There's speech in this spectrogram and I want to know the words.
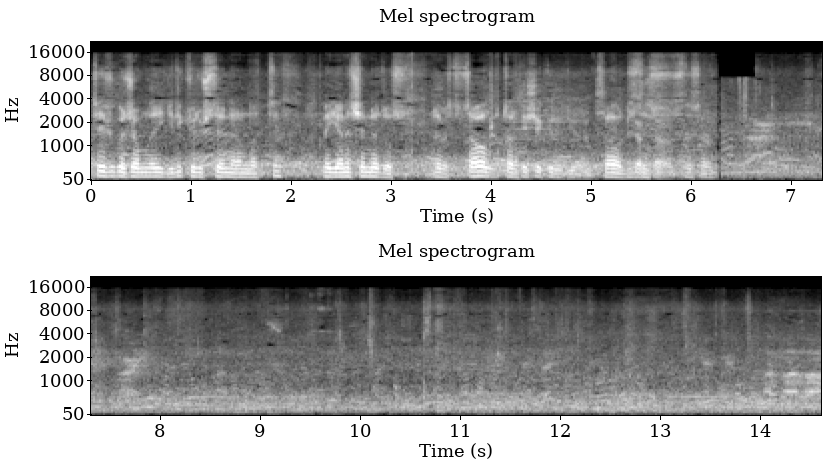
Tevfik hocamla ilgili görüşlerini anlattı. Mekanı cennet olsun. Evet. Sağ ol muhtarım. Teşekkür ediyorum. Sağ ol. Biz Çok de. sağ ol. Siz de sağ olun.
